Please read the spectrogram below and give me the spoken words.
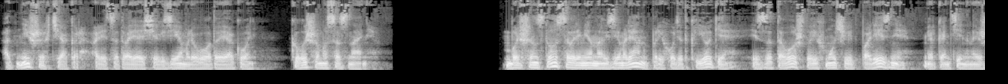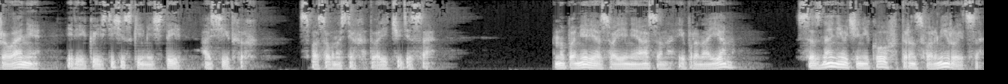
от низших чакр, олицетворяющих землю, воду и огонь, к высшему сознанию. Большинство современных землян приходят к йоге из-за того, что их мучают болезни, меркантильные желания или эгоистические мечты о ситхах способностях творить чудеса. Но по мере освоения асан и пранаям сознание учеников трансформируется,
